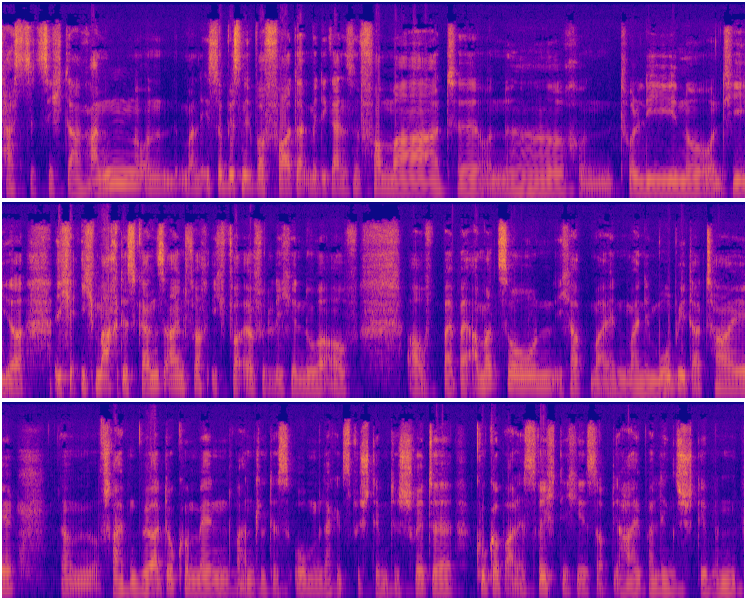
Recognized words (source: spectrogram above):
tastet sich daran und man ist so ein bisschen überfordert mit die ganzen Formate und, und Tolino und hier. Ich, ich mache das ganz einfach. Ich veröffentliche nur auf, auf bei, bei Amazon. Ich habe mein, meine Mobi-Datei ähm, schreibe ein Word-Dokument, wandelt es um, da gibt es bestimmte Schritte, gucke, ob alles richtig ist, ob die Hyperlinks stimmen,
